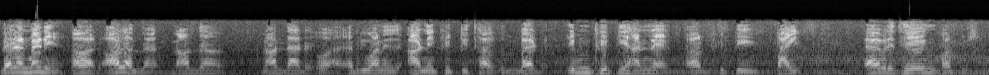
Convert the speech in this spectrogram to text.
There are many, all, all of them. Not the, not that uh, everyone is earning 50,000, but even 50, 100 or 55, everything for Krishna.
